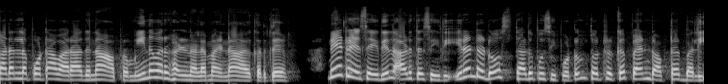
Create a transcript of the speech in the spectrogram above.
கடலில் போட்டால் வராதுன்னா அப்புறம் மீனவர்கள் நிலைமை என்ன ஆகிறது? நேற்றைய செய்தியில் அடுத்த செய்தி. இரண்டு டோஸ் தடுப்பூசி போட்டும் தொற்றுக்கு பெண் டாக்டர் பலி.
